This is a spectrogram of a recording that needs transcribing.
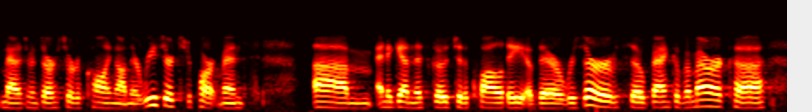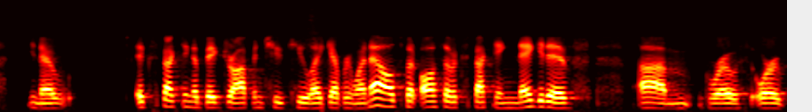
managements are sort of calling on their research departments. Um, and again, this goes to the quality of their reserves. So, Bank of America, you know, expecting a big drop in 2Q like everyone else, but also expecting negative um, growth or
